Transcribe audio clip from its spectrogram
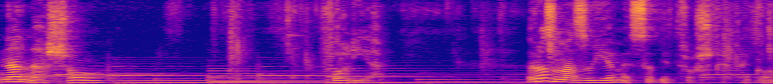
na naszą folię. Rozmazujemy sobie troszkę tego.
